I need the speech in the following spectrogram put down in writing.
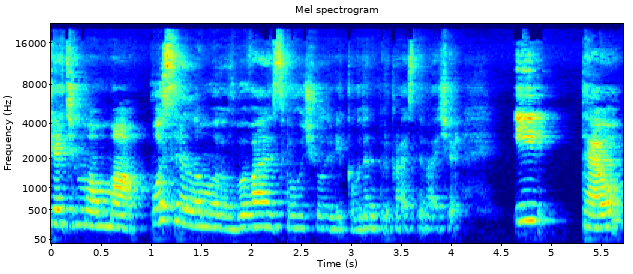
п'ятьма пострілами вбиває свого чоловіка в один прекрасний вечір. І Тео,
